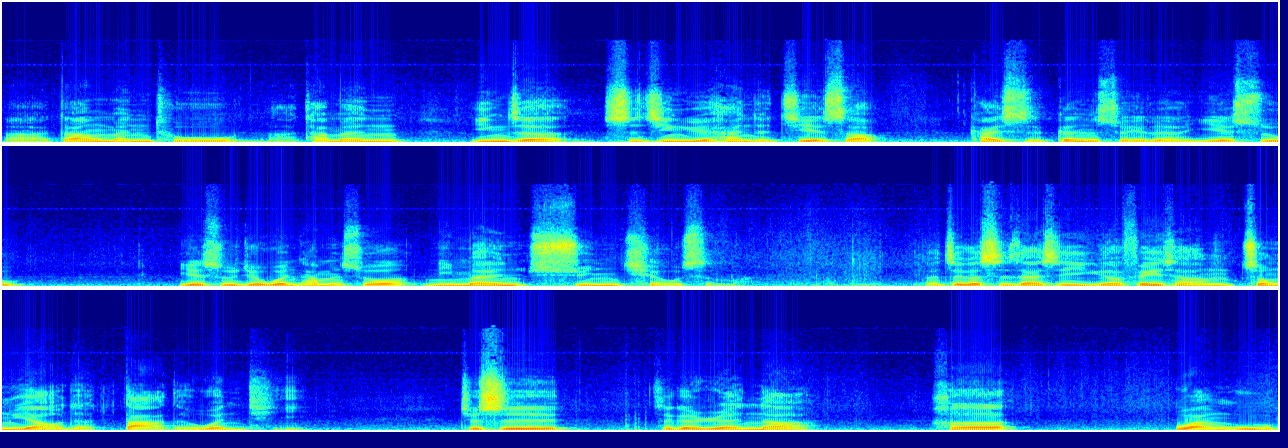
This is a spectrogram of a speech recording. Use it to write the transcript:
啊，当门徒啊他们因着施浸约翰的介绍，开始跟随了耶稣。耶稣就问他们说：“你们寻求什么？”那这个实在是一个非常重要的大的问题，就是这个人呐和万物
